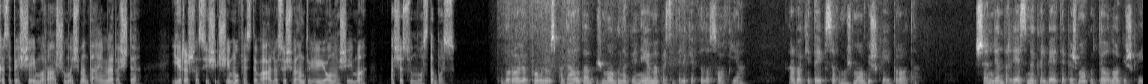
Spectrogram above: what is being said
kas apie šeimą rašoma šventajame rašte. Įrašas iš šeimų festivalio su Šventojo Jono šeima Aš esu nuostabus. Brolio Pauliaus pagalba žmogų nagrinėjome pasitelkę filosofiją arba kitaip savo žmogišką į protą. Šiandien pradėsime kalbėti apie žmogų teologiškai,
